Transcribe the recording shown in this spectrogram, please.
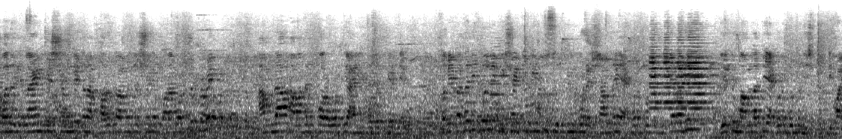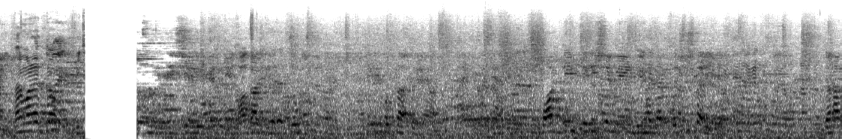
আমাদের ক্লায়েন্টের সঙ্গে যারা ফারুক আহমেদের সঙ্গে পরামর্শ করবে আমরা আমাদের পরবর্তী আইন পদক্ষেপ নেব। তবে কথাটি বললে বিষয়টি কিন্তু সুপ্রিম কোর্টের সামনে এখনও পর্যন্ত বিচারাধীন যেহেতু মামলাটি এখনও পর্যন্ত নিষ্পত্তি হয়নি। তার মানে তো অগাস্ট দু হাজার চব্বিশ প্রত্যাহার করে নেওয়া হয়। পরদিন তিরিশে মে দুই হাজার পঁচিশ তারিখে জনাব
